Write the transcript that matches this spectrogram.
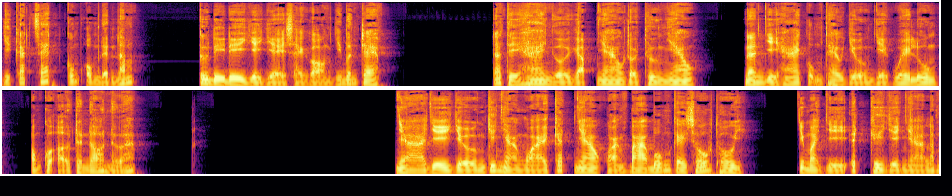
với cassette cũng ổn định lắm. Cứ đi đi về về Sài Gòn với Bến Tre. Đó thì hai người gặp nhau rồi thương nhau, Nên dì hai cũng theo dượng về quê luôn, Không có ở trên đó nữa. Nhà dì dượng với nhà ngoại cách nhau khoảng 3-4 cây số thôi, Nhưng mà dì ít khi về nhà lắm,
